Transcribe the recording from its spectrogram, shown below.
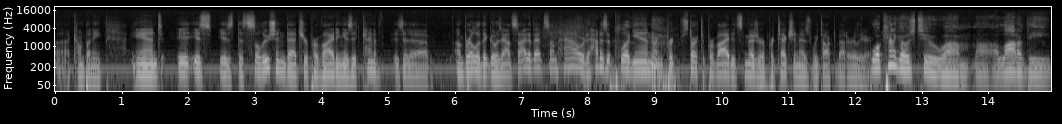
uh, company, and is is the solution that you're providing is it kind of is it a umbrella that goes outside of that somehow, or how does it plug in and start to provide its measure of protection as we talked about earlier? Well, it kind of goes to um, uh, a lot of the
